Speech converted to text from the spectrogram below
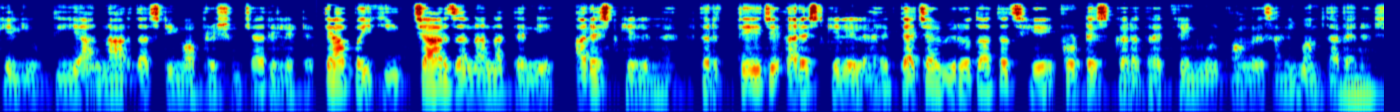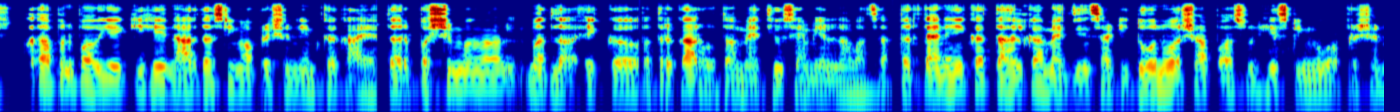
केली होती या नारदा स्टिंग ऑपरेशनच्या रिलेटेड त्यापैकी चार जणांना त्यांनी अरेस्ट केलेलं आहे. तर ते जे अरेस्ट केलेले आहे त्याच्या विरोधातच हे प्रोटेस्ट करत आहेत तृणमूल काँग्रेस आणि ममता बॅनर्जी. आता आपण पाहूया की हे नारदा स्टिंग ऑपरेशन नेमकं काय आहे. तर पश्चिम बंगाल मधला एक पत्रकार होता मॅथ्यू सॅम्युअल नावाचा. तर त्याने एका तहलका मॅगझिनसाठी दोन वर्षापासून हे स्टिंग ऑपरेशन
